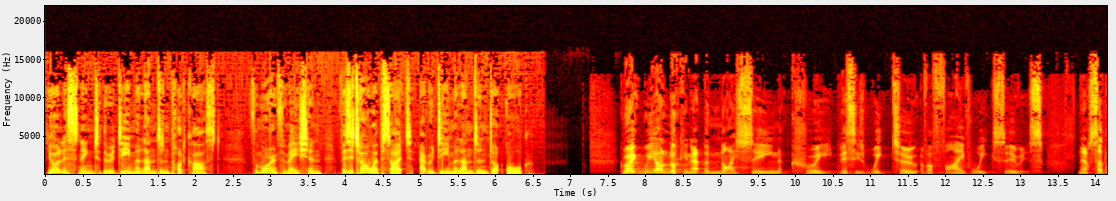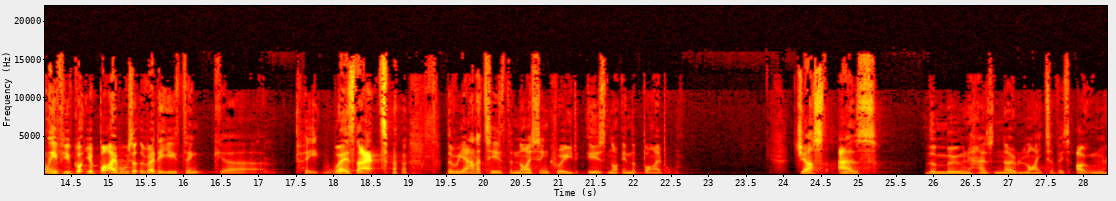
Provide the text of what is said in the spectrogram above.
You're listening to the Redeemer London podcast. For more information, visit our website at redeemerlondon.org. Great, we are looking at the Nicene Creed. This is week two of a five week series. Now, suddenly, if you've got your Bibles at the ready, you think, uh, Pete, where's that? the reality is the Nicene Creed is not in the Bible. Just as the moon has no light of its own,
